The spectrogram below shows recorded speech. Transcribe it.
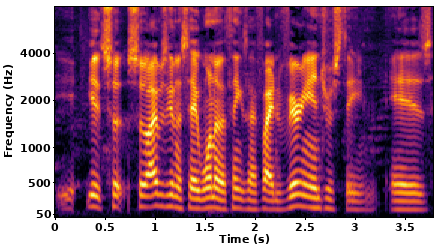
Yeah, so, so I was going to say one of the things I find very interesting is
